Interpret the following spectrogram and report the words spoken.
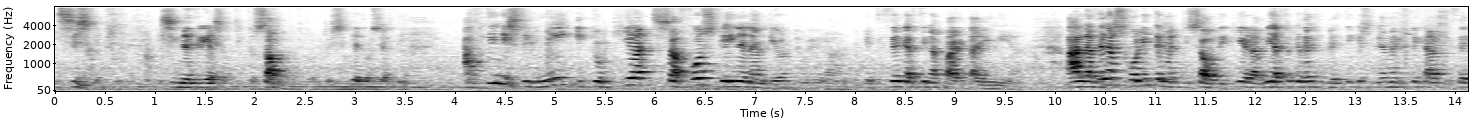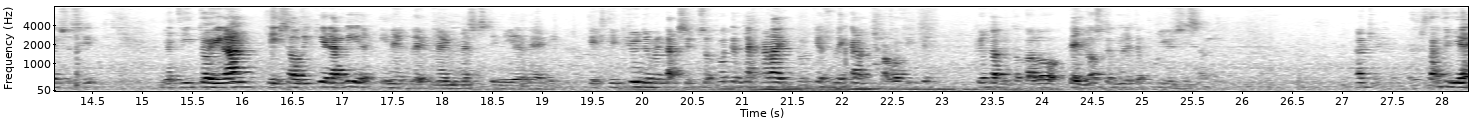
η σύσκεψη, η συνεδρία αυτή, το Σάββατο αυτό, το συγκέντρωση αυτή. Αυτή τη στιγμή η Τουρκία σαφώς και είναι εναντίον του Ιράν, γιατί θέλει αυτή να πάρει τα ενία. Αλλά δεν ασχολείται με τη Σαουδική Αραβία, αυτό και δεν έχει μπλεχτεί και στην Ελλάδα, σου λέει καλά τι θέλεις εσύ. Γιατί το Ιράν και η Σαουδική Αραβία είναι εμπλεκμένοι μέσα στην Ιεμένη και χτυπιούνται μεταξύ τους. Οπότε μια χαρά η Τουρκία σου λέει κάνω του παγωθείτε και όταν με το καλό τελειώσετε μου λέτε ποιου ζήσαμε. Okay. Στρατηγέ,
